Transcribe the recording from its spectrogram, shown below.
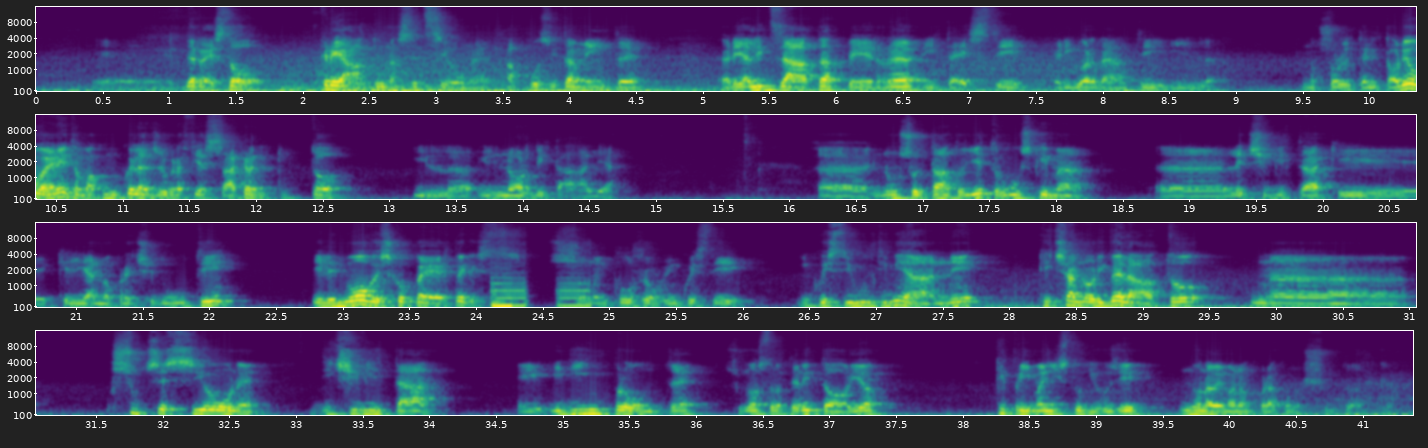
Eh, del resto ho creato una sezione appositamente realizzata per i testi riguardanti il, non solo il territorio veneto, ma comunque la geografia sacra di tutto il, il nord Italia. Eh, non soltanto gli Etruschi, ma eh, le civiltà che, che, li hanno preceduti e le nuove scoperte che sono in corso in questi in questi ultimi anni che ci hanno rivelato una successione di civiltà e, e di impronte sul nostro territorio che prima gli studiosi non avevano ancora conosciuto. Ecco.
